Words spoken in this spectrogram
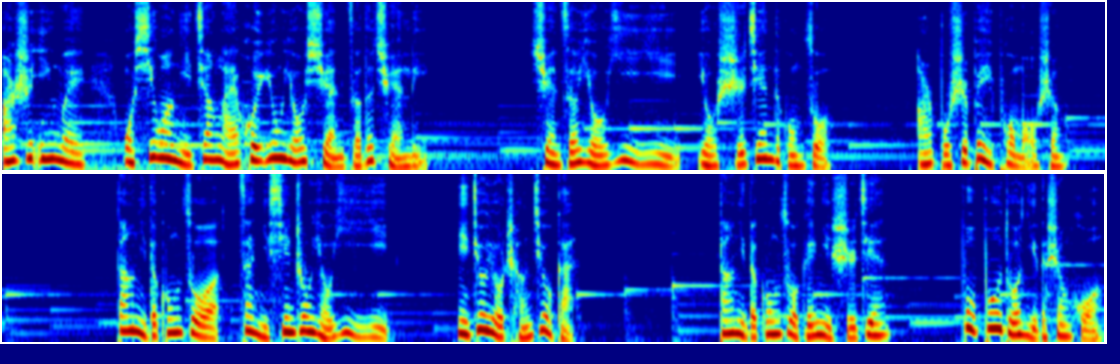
而是因为我希望你将来会拥有选择的权利，选择有意义、有时间的工作，而不是被迫谋生。”当你的工作在你心中有意义，你就有成就感；当你的工作给你时间，不剥夺你的生活，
